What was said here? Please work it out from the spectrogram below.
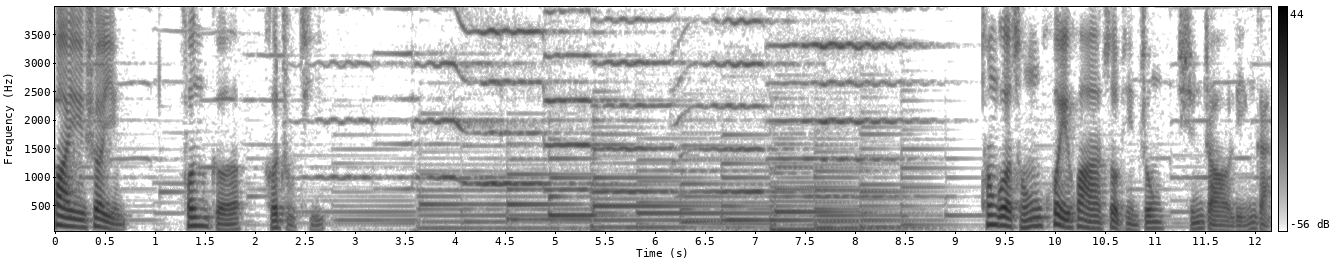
画意摄影风格和主题。通过从绘画作品中寻找灵感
